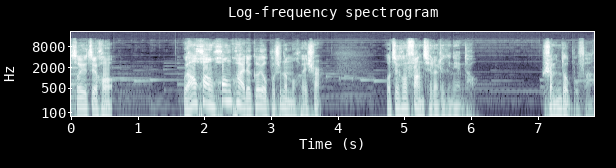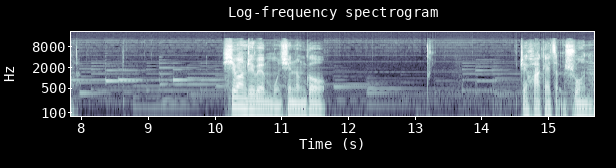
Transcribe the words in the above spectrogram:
所以最后我要换欢快的歌，又不是那么回事儿。我最后放弃了这个念头，什么都不放了。希望这位母亲能够，这话该怎么说呢？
